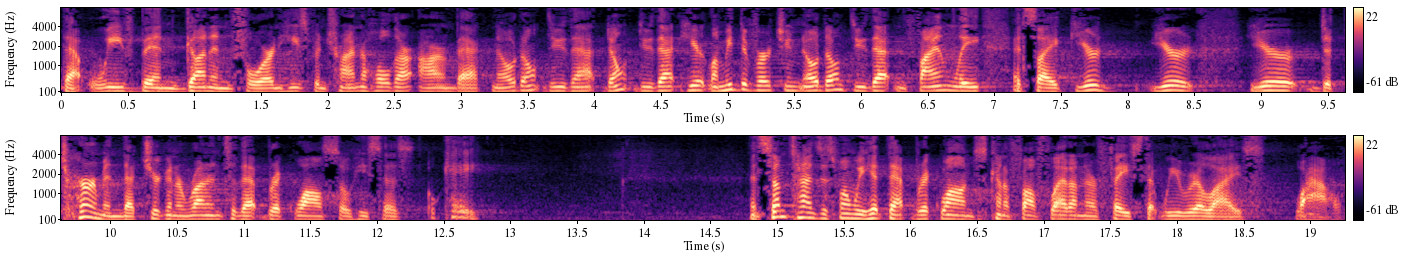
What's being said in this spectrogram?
that we've been gunning for and he's been trying to hold our arm back. No, don't do that. Don't do that. Here, let me divert you. No, don't do that. And finally, it's like you're you're you're determined that you're going to run into that brick wall. So he says, "Okay." And sometimes it's when we hit that brick wall and just kind of fall flat on our face that we realize, "Wow,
